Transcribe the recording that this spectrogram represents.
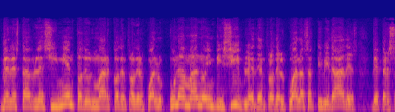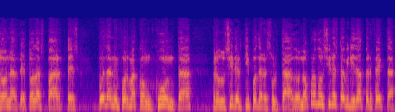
del establecimiento de un marco dentro del cual una mano invisible, dentro del cual las actividades de personas de todas partes puedan en forma conjunta producir el tipo de resultado. No producir estabilidad perfecta,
